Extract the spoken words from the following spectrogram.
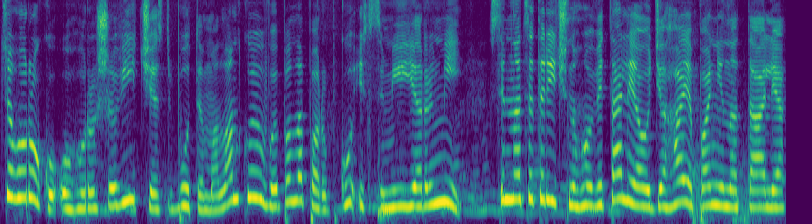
Цього року у Горошовій честь бути маланкою випала парубку із сім'ї Яремій. 17-річного Віталія одягає пані Наталія.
